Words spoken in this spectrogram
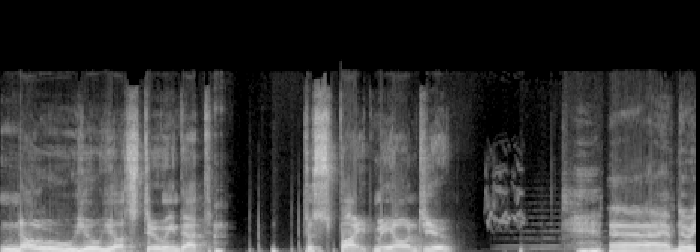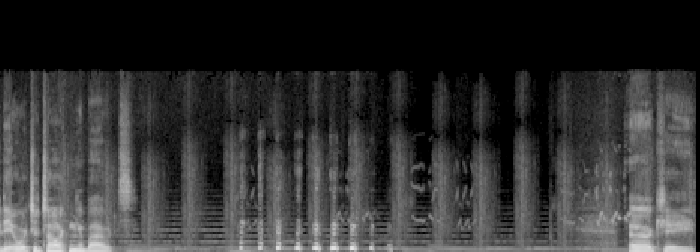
no, you're just doing that to spite me, aren't you? Uh, I have no idea what you're talking about. okay.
